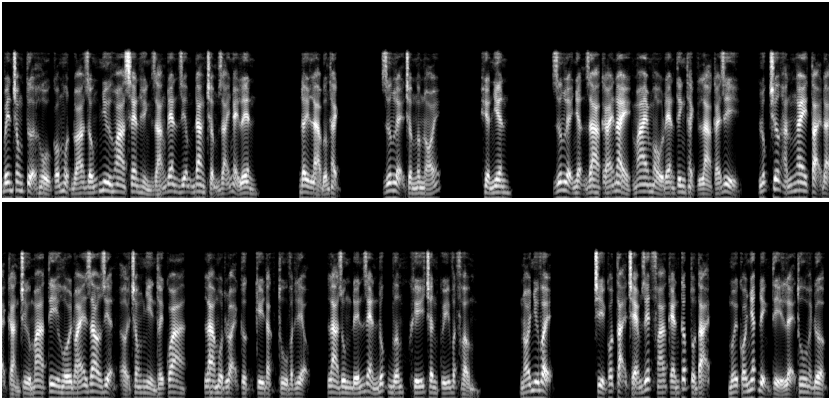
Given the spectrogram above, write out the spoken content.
bên trong tựa hồ có một đoá giống như hoa sen hình dáng đen diễm đang chậm rãi nhảy lên. Đây là bướm thạch. Dương lệ trầm ngâm nói, hiển nhiên, dương lệ nhận ra cái này mai màu đen tinh thạch là cái gì lúc trước hắn ngay tại đại cản trừ ma ti hối đoái giao diện ở trong nhìn thấy qua, là một loại cực kỳ đặc thù vật liệu, là dùng đến rèn đúc bướm khí chân quý vật phẩm. Nói như vậy, chỉ có tại chém giết phá kén cấp tồn tại mới có nhất định tỷ lệ thu hoạch được,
